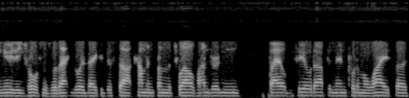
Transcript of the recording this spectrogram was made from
he knew these horses were that good. They could just start coming from the 1200 and bail the field up and then put them away. So,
